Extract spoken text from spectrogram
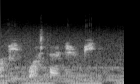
I mean, what's that new?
